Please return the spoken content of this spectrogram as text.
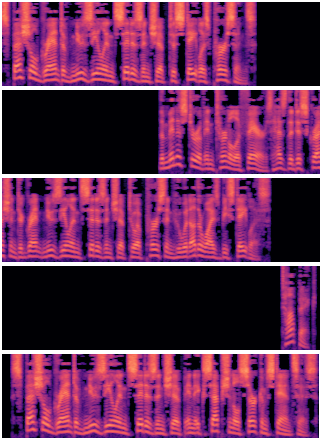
Special grant of New Zealand citizenship to stateless persons The Minister of Internal Affairs has the discretion to grant New Zealand citizenship to a person who would otherwise be stateless. Special grant of New Zealand citizenship in exceptional circumstances.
